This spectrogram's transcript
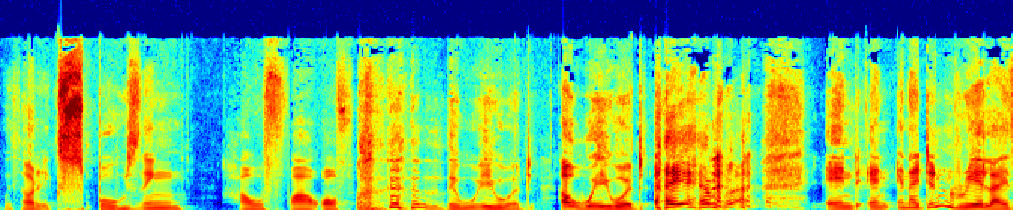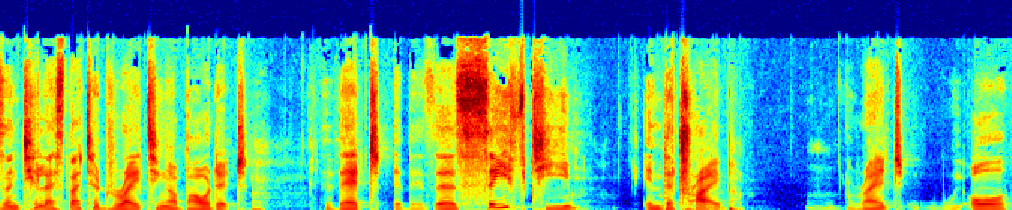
without exposing how far off the wayward, how wayward I am. and, and, and I didn't realize until I started writing about it that there's a safety in the tribe, mm-hmm. right? We all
